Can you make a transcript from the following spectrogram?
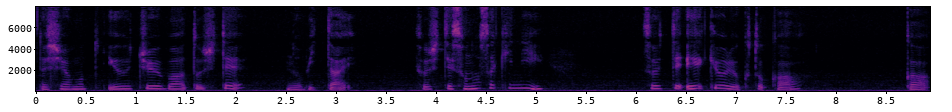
私はもっと YouTuber として伸びたい。そしてその先にそうやって影響力とかが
